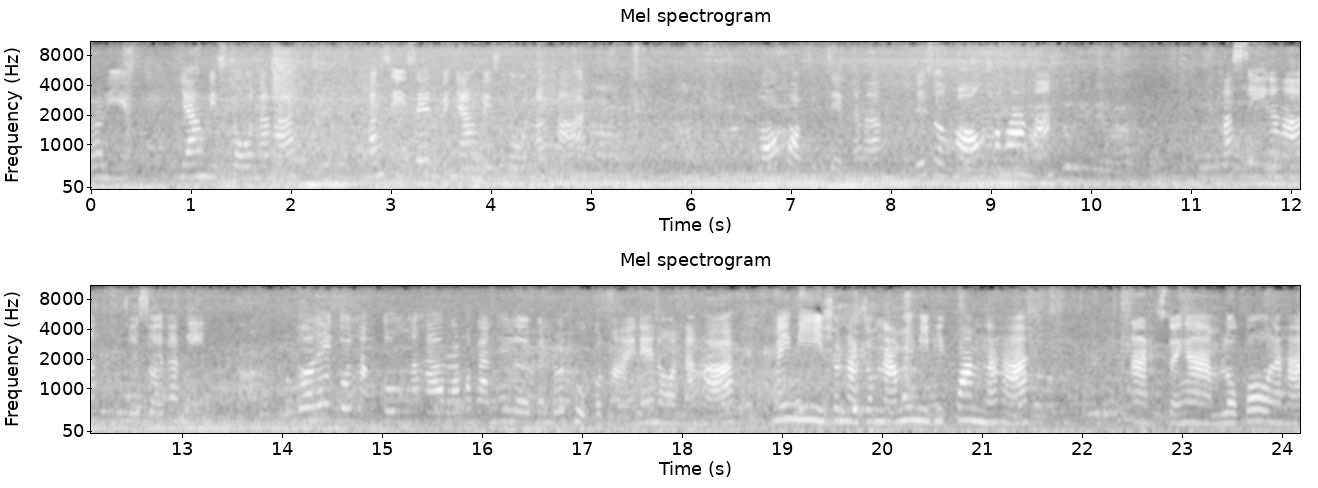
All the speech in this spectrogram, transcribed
เท่านี้ยางบิสโตนนะคะ ทั้ง 4 เส้นเป็นยางบิสโตนนะคะล้อขอบ 17 นะคะ ในส่วนของช่วงล่างนะคัสซีนะคะ สวยๆ แบบนี้ ตัวเลขตัวถังตรงนะคะ รับประกันให้เลยเป็นรถถูกกฎหมายแน่น อนนะคะ ไม่มีชนหนักจมน้ำไม่มีพลิกคว่ำนะคะ อะ สวยงามโลโก้นะคะ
